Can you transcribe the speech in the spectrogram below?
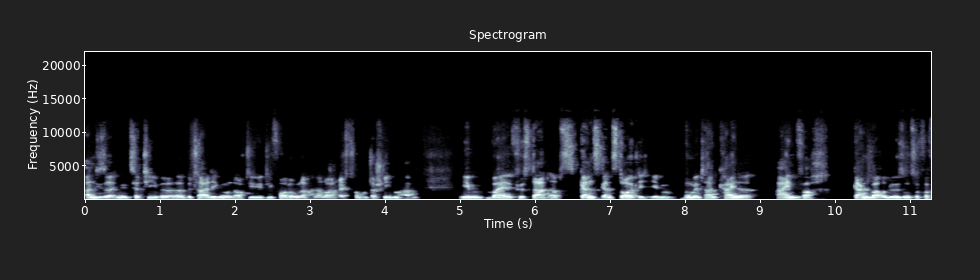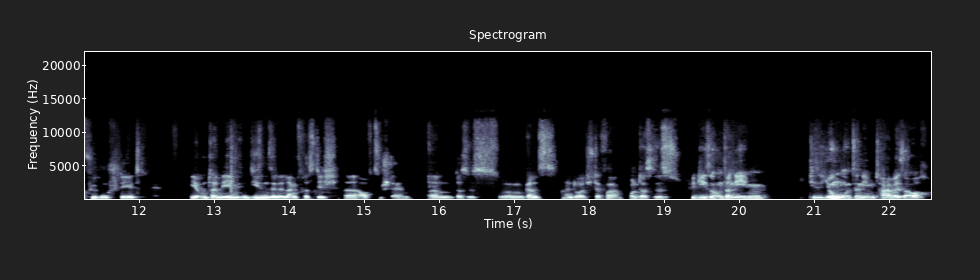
an dieser Initiative äh, beteiligen und auch die, die Forderung nach einer neuen Rechtsform unterschrieben haben. Eben weil für Startups ganz, ganz deutlich eben momentan keine einfach gangbare Lösung zur Verfügung steht, ihr Unternehmen in diesem Sinne langfristig äh, aufzustellen. Ähm, das ist ähm, ganz eindeutig der Fall. Und das ist für diese Unternehmen, diese jungen Unternehmen teilweise auch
